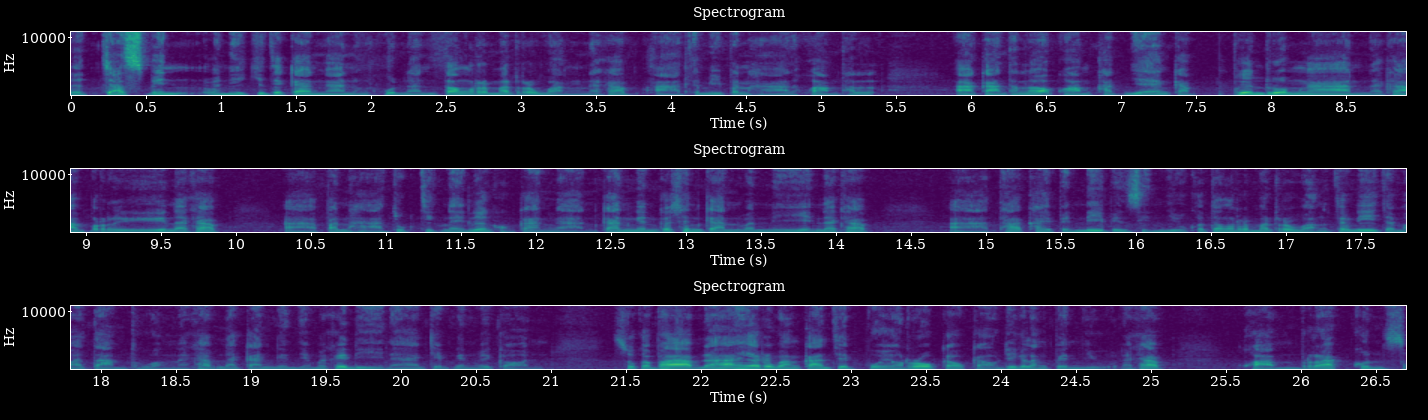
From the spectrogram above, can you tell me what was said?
The Judgment วันนี้กิจการงานของคุณนั้นต้องระมัดระวังนะครับ อาจจะมีปัญหาความทะอาการทะเลาะความขัดแย้งกับเพื่อนร่วมงานนะครับ หรือนะครับปัญหาจุกจิกในเรื่องของการงาน การเงินก็เช่นกันวันนี้นะครับถ้าใครเป็นหนี้เป็นสินอยู่ก็ต้องระมัดระวังเจ้าหนี้จะมาตามทวงนะครับนะการเงินยังไม่ค่อยดีนะฮะเก็บเงินไว้ก่อน สุขภาพนะฮะให้ระวังการเจ็บป่วยโรคเก่าๆที่กำลังเป็นอยู่นะครับ ความรักคนโส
